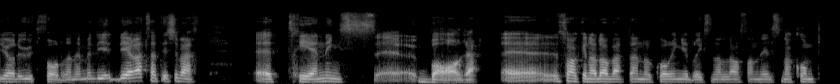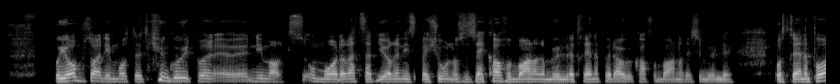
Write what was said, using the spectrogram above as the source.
gjør det utfordrende, men de, de har rett og slett ikke vært eh, treningsbare. Eh, saken har da vært den når Kåre Ingebrigtsen eller Lars Arne Nilsen har kommet på jobb, så har de måttet kun gå ut på uh, nymarksområdet og rett og slett gjøre en inspeksjon og se hva for baner er mulig å trene på i dag, og hva for baner er ikke mulig å trene på.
